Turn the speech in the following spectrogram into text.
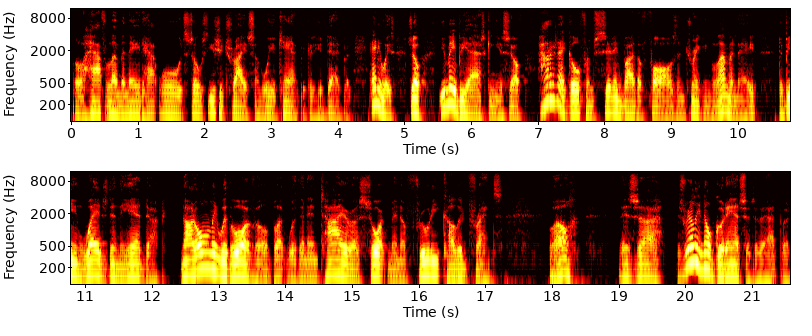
a little half lemonade, half. Ooh, it's so. You should try it some. Well, you can't because you're dead. But anyways, so you may be asking yourself, how did I go from sitting by the falls and drinking lemonade to being wedged in the air duct? Not only with Orville, but with an entire assortment of fruity colored friends. Well, there's, uh, there's really no good answer to that, but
